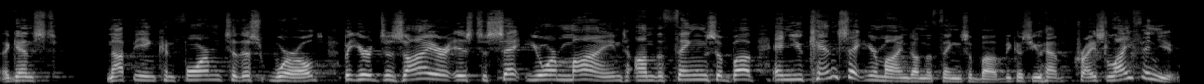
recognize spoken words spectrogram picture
against not being conformed to this world, but your desire is to set your mind on the things above. And you can set your mind on the things above because you have Christ's life in you.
